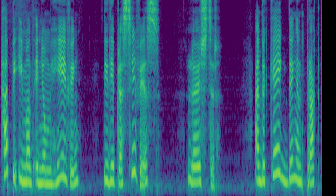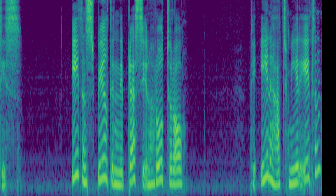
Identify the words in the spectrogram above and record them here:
Heb je iemand in je omgeving die depressief is? Luister en bekijk dingen praktisch. Eten speelt in depressie een grote rol. De ene gaat meer eten,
